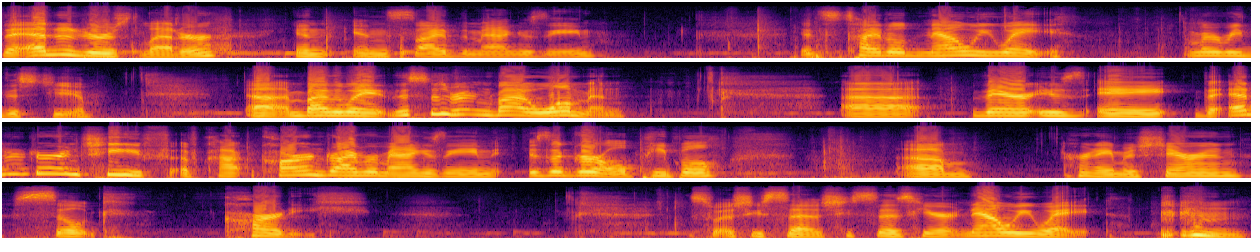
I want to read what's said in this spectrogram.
the editor's letter in inside the magazine, it's titled "Now We Wait." I'm going to read this to you. Uh, and by the way, this is written by a woman. Uh, there is a the editor in chief of Car, and Driver magazine is a girl. People, um, her name is Sharon Silke Carty. That's what she says. She says here, now we wait. the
